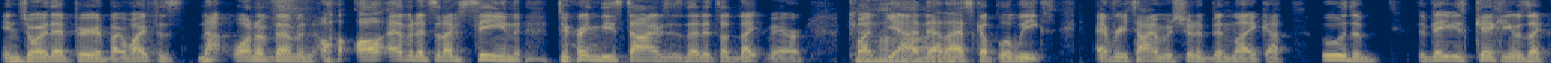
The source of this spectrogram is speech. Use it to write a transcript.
enjoy that period. My wife is not one of them. And all, all evidence that i've seen during these times is that it's a nightmare. But yeah that last couple of weeks every time it should have been like uh, ooh the the baby's kicking. It was like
